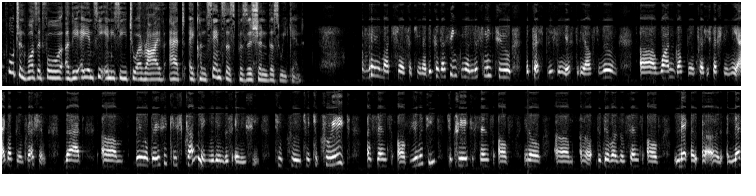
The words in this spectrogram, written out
important was it for uh, the ANC NEC to arrive at a consensus position this weekend? Very much so, Sakina, because I think, you know, listening to the press briefing yesterday afternoon, uh, one got the impression, especially me, I got the impression that um, they were basically scrambling within this NEC to, to, to create a sense of unity, to create a sense of, you know, um, uh, that there was a sense of le- uh, uh, less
